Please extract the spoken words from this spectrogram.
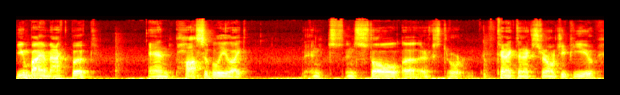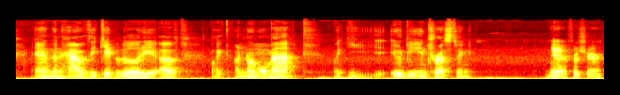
you can buy a MacBook and possibly like in- install uh, ex- or connect an external GPU and then have the capability of like a normal Mac. Like y it would be interesting. Yeah, for sure.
